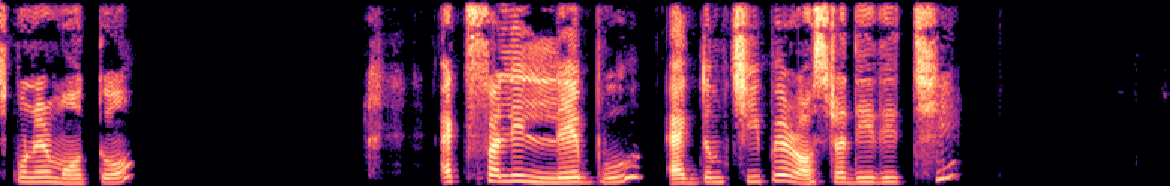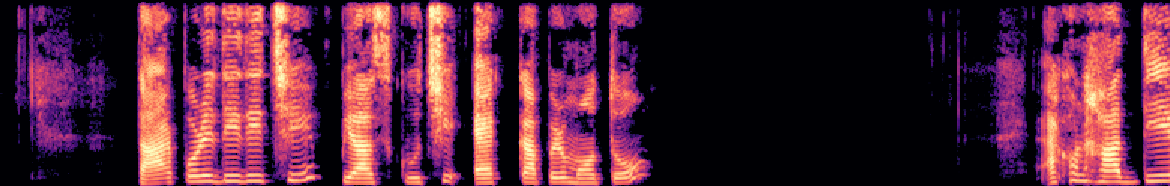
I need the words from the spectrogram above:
স্পুনের মতো। এক ফালি লেবু একদম চিপে রসটা দিয়ে দিচ্ছি। তারপরে দিয়ে দিচ্ছি পেঁয়াজ কুচি এক কাপের মতো। এখন হাত দিয়ে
